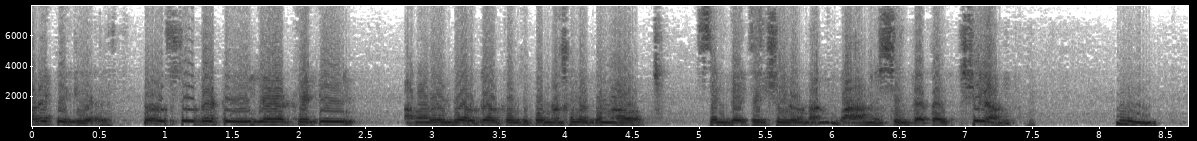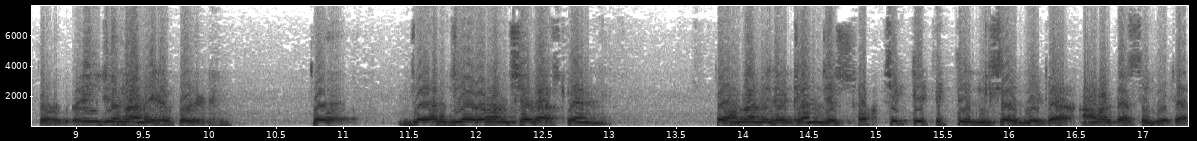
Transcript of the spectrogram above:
অনেক ইতিহাস। তো স্টুডেন্ট ওই জায়গা থেকেই আমার এই দরকার প্রতি কোনো সময় কোনো সিম্পেথি ছিল না, বা আমি চিন্তাটা ছিলাম। হুম, তো এই জন্য আমি এটা করিনি। তো যখন জিয়া রহমান সাহেব আসলেন তখন আমি দেখলাম যে সবচেয়ে কৃতিত্ব বিষয় যেটা, আমার কাছে যেটা,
